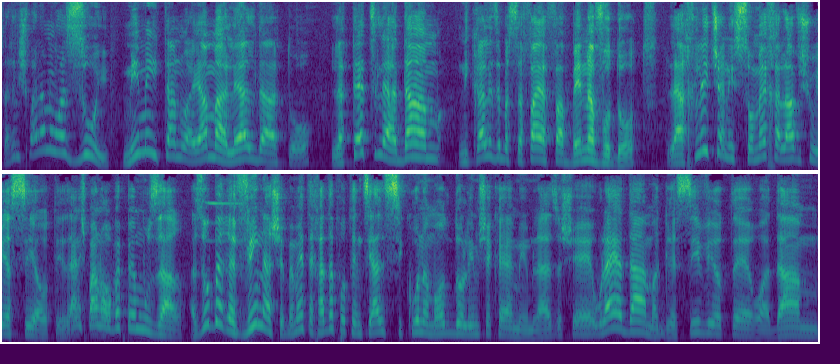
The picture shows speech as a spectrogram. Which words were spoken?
זה נשמע לנו הזוי. מי מאיתנו היה מעלה על דעתו לתת לאדם, נקרא לזה בשפה יפה, בין עבודות, להחליט שאני סומך עליו שהוא יסיע אותי. זה היה נשמע לנו הרבה פעמים מוזר. אז אובר הבינה שבאמת אחד הפוטנציאל סיכון המאוד גדולים שקיימים לה זה שאולי אדם אגרסיבי יותר, או אדם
